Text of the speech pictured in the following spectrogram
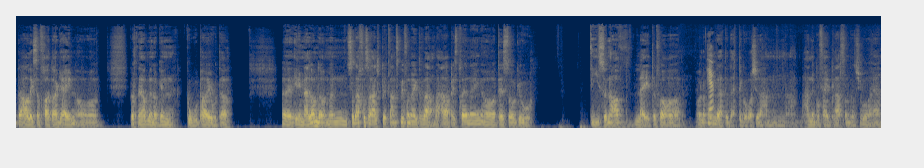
Det har liksom fra dag én og gått ned med noen gode perioder uh, innimellom, da. Men, så derfor så har alt blitt vanskelig for meg til å være med på arbeidstrening, og det så jo de som Nav leter for å holde på Ja. at dette. Går ikke. Han, han er på feil plass. Han bør ikke være her.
